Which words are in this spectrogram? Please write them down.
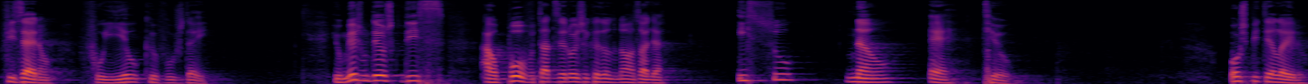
fizeram fui eu que vos dei. E o mesmo Deus que disse ao povo, está a dizer hoje a cada um de nós: olha, isso não é teu. Hospitaleiro,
